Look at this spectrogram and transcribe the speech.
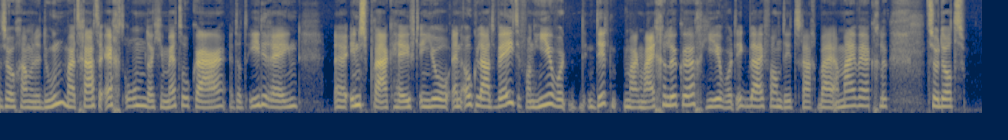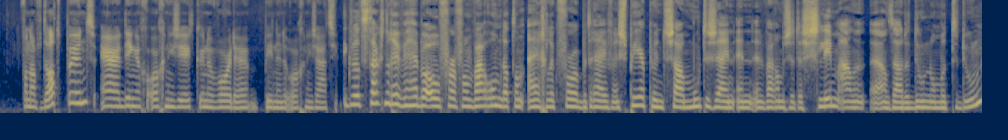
zo gaan we het doen. Maar het gaat er echt om dat je met elkaar, dat iedereen uh, inspraak heeft in joh. En ook laat weten van hier wordt dit maakt mij gelukkig, hier word ik blij van, dit draagt bij aan mijn werkgeluk. Zodat vanaf dat punt er dingen georganiseerd kunnen worden binnen de organisatie. Ik wil het straks nog even hebben over van waarom dat dan eigenlijk voor bedrijven een speerpunt zou moeten zijn en, en waarom ze er slim aan, aan zouden doen om het te doen.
